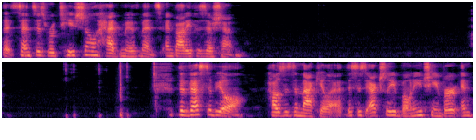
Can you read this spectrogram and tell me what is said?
that senses rotational head movements and body position. The vestibule houses the macula. This is actually a bony chamber, and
